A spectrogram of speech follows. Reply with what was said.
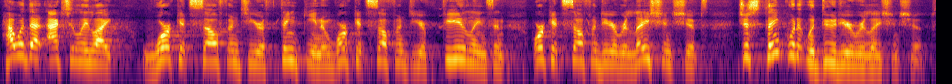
How would that actually like work itself into your thinking and work itself into your feelings and work itself into your relationships? Just think what it would do to your relationships.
